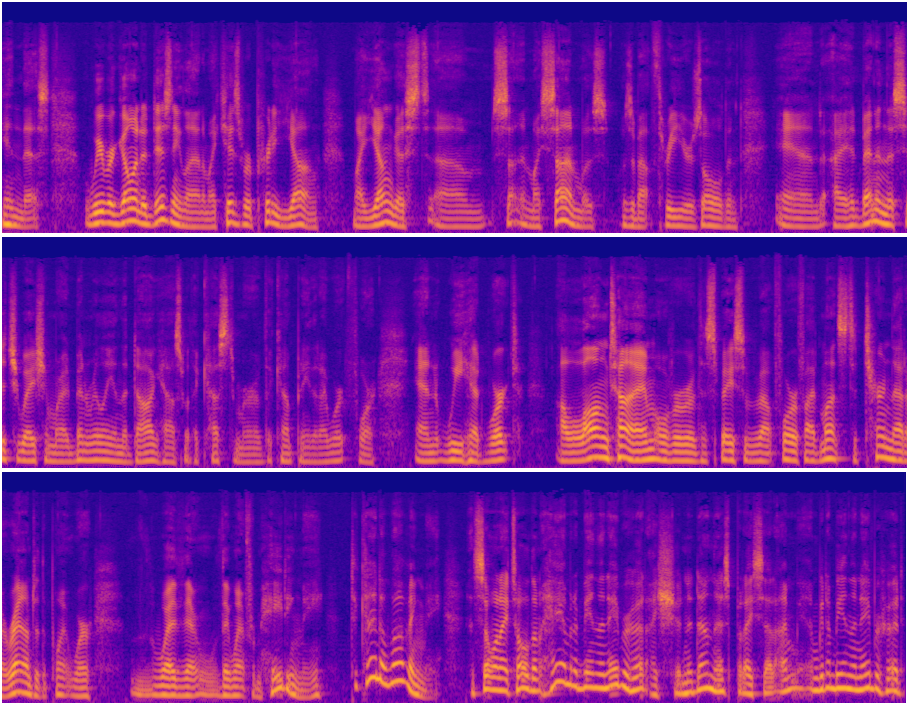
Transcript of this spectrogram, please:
in this. We were going to disneyland and my kids were pretty young. My youngest um, son my son was was about three years old. And and i had been in this situation where i'd been really in the doghouse with a customer of the company that i worked for. And we had worked a long time over the space of about four or five months to turn that around to the point where, where they went from hating me to kind of loving me. And so when I told them, hey, I'm going to be in the neighborhood, I shouldn't have done this, but I said, I'm, I'm going to be in the neighborhood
